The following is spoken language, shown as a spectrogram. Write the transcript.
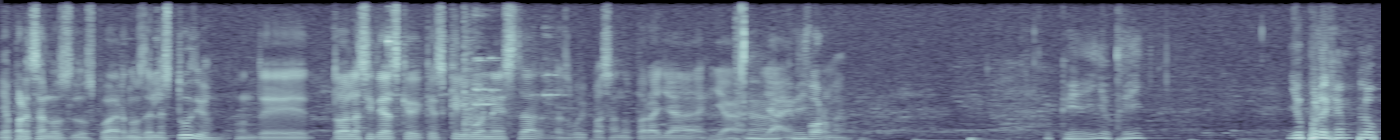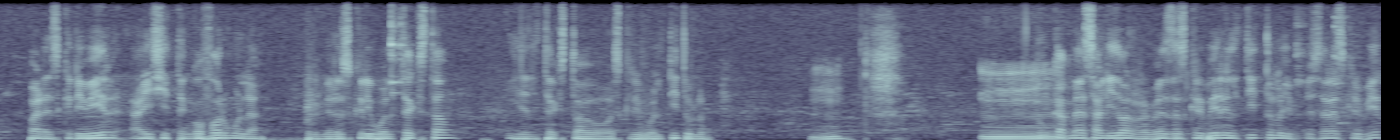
Y aparte están los, los cuadernos del estudio, donde todas las ideas que, que escribo en esta las voy pasando para allá ya, Ah, ya en forma. Ok, ok. Yo, por ejemplo, para escribir, ahí sí tengo fórmula. Primero escribo el texto y del texto escribo el título. Mm, Nunca me ha salido al revés de escribir el título y empezar a escribir.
